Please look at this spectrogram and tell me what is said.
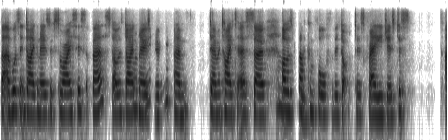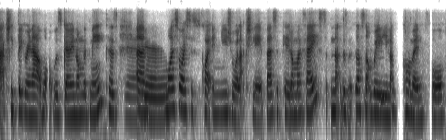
but i wasn't diagnosed with psoriasis at first. I was diagnosed okay. with um, dermatitis. So mm. I was back and forth with the doctors for ages, just actually figuring out what was going on with me because yeah. um, my psoriasis was quite unusual actually it first appeared on my face and that doesn't that's not really like common for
